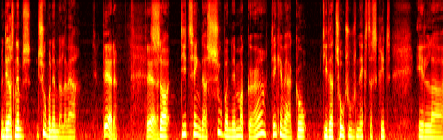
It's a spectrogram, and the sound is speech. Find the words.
Men det er også nemt, super nemt at lade være. Det er det. Det er det. Så de ting, der er super nemme at gøre, det kan være at gå de der 2.000 ekstra skridt, eller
